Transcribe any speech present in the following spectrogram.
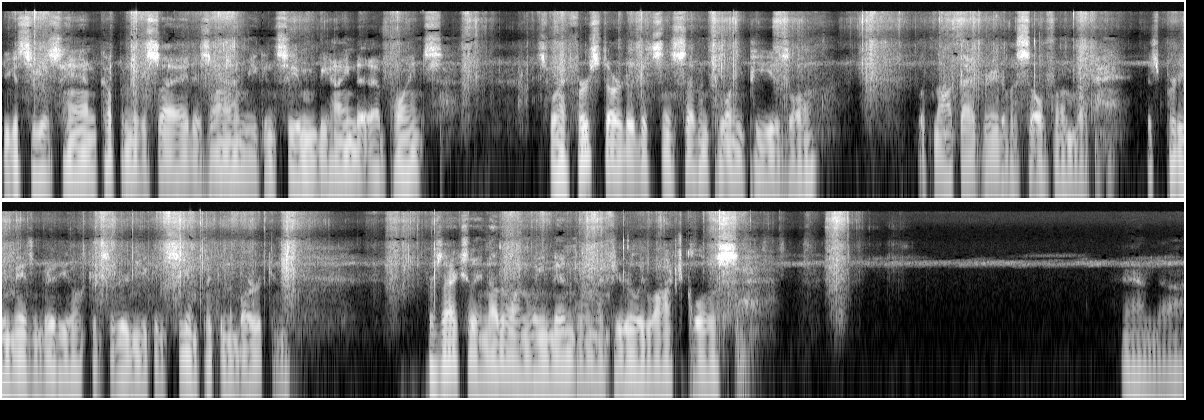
You can see his hand cupping to the side, his arm, you can see him behind it at points. So when I first started, it's in 720p is all. With not that great of a cell phone, but it's pretty amazing video considering you can see him picking the bark and there's actually another one leaned into him if you really watch close. And uh,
